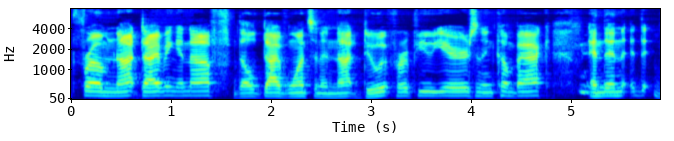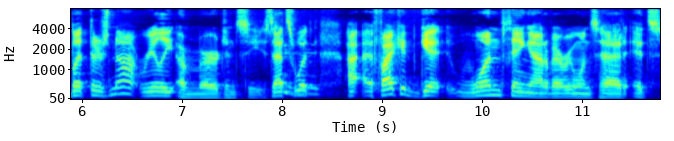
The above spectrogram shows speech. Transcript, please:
from not diving enough. They'll dive once and then not do it for a few years and then come back. Mm-hmm. And then, but there's not really emergencies. That's mm-hmm. what, I, if I could get one thing out of everyone's head, it's,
